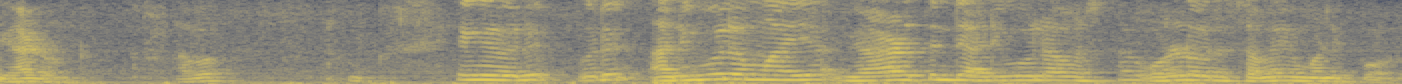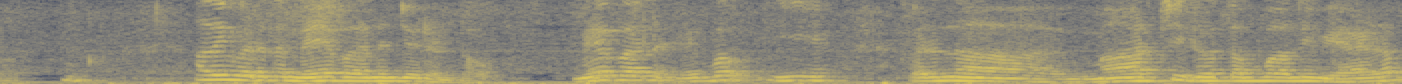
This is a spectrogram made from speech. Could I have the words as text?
വ്യാഴമുണ്ട്. അപ്പോൾ ഇങ്ങനെ ഒരു ഒരു അനുകൂലമായ വ്യാഴത്തിന്റെ അനുകൂലാവസ്ഥ ഉള്ള ഒരു സമയമാണ് ഇപ്പോൾ ഉള്ളത്. അതിൽ വരുന്ന മെയ് പതിനഞ്ച് വരെ ഉണ്ടാവും. മെയ് പതിനഞ്ച് ഇപ്പോൾ ഈ വരുന്ന മാർച്ച് ഇരുപത്തൊമ്പതാം തീയതി വ്യാഴം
